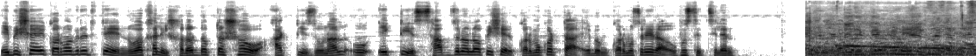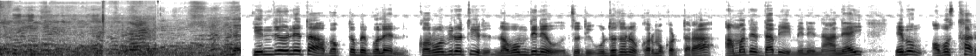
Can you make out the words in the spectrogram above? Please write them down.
এ বিষয়ে কর্মবিরতিতে নোয়াখালী সদর দপ্তর সহ আটটি জোনাল ও একটি সাব জোনাল অফিসের কর্মকর্তা এবং কর্মচারীরা উপস্থিত ছিলেন। কেন্দ্রীয় নেতা বক্তব্যে বলেন, কর্মবিরতির নবম দিনেও যদি ঊর্ধ্বতন কর্মকর্তারা আমাদের দাবি মেনে না নেয় এবং অবস্থার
